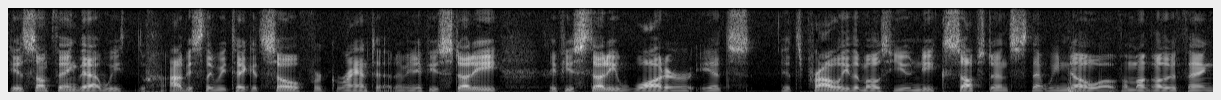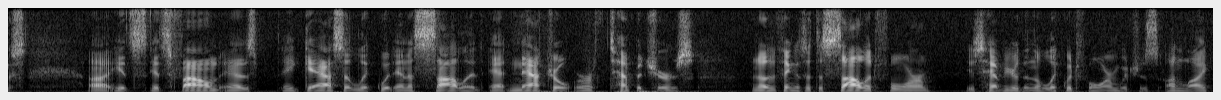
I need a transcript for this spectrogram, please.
is something that we obviously we take it so for granted. I mean, if you study if you study water, it's it's probably the most unique substance that we know of, among other things. Uh, it's it's found as a gas, a liquid, and a solid at natural Earth temperatures. Another thing is that the solid form is heavier than the liquid form, which is unlike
